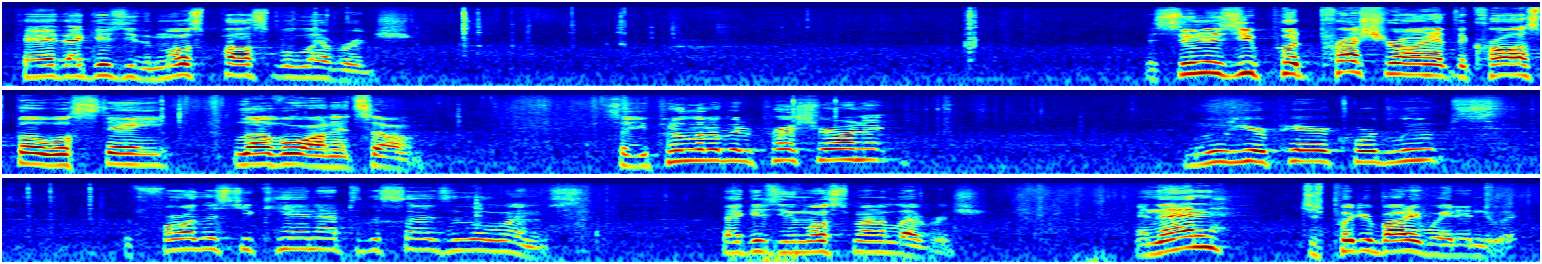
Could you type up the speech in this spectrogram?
Okay, that gives you the most possible leverage. As soon as you put pressure on it, the crossbow will stay level on its own. So you put a little bit of pressure on it, move your paracord loops the farthest you can out to the sides of the limbs. That gives you the most amount of leverage. And then just put your body weight into it.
